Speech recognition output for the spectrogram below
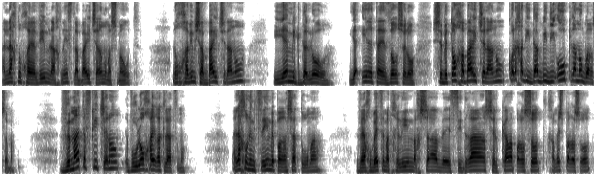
אנחנו חייבים להכניס לבית שלנו משמעות. אנחנו חייבים שהבית שלנו יהיה מגדלור, יאיר את האזור שלו, שבתוך הבית שלנו כל אחד ידע בדיוק למה הוא גר שם. ומה התפקיד שלו, והוא לא חי רק לעצמו. אנחנו נמצאים בפרשת תרומה, ואנחנו בעצם מתחילים עכשיו אה, סדרה של כמה פרשות, חמש פרשות,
